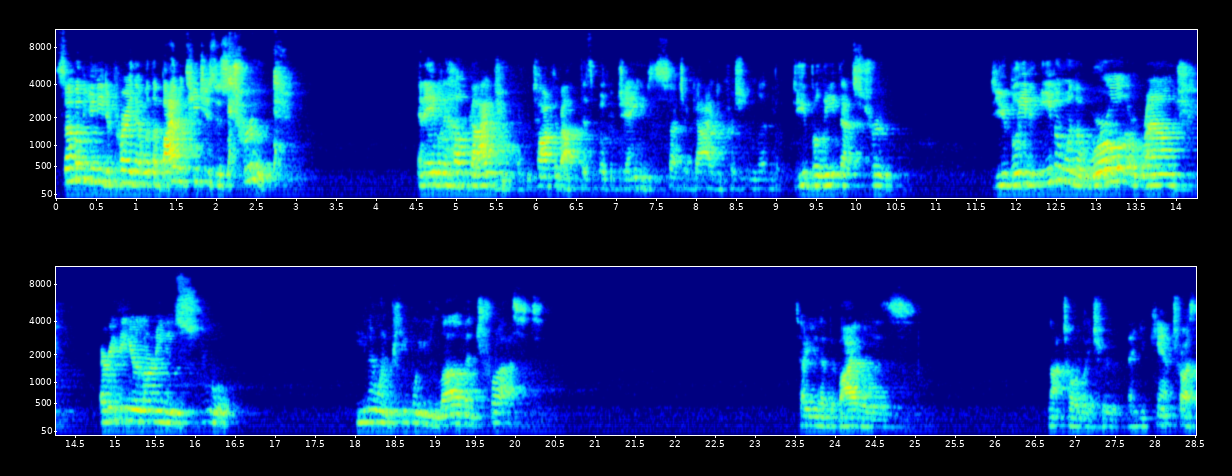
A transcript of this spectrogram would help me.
Some of you need to pray that what the Bible teaches is true and able to help guide you. Like we talked about, this book of James is such a guide to Christian living. Do you believe that's true? Do you believe that even when the world around you, everything you're learning in school, even when people you love and trust tell you that the Bible is not totally true, that you can't trust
